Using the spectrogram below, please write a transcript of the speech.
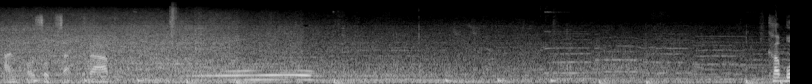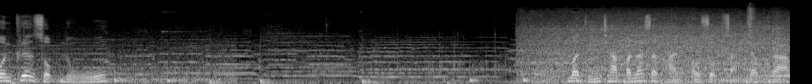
ถานเผาศพสัตว์ครับขบวนเคลื่อนศพหนู มาถึงชาปนสถานเผาศพสัตว์แล้วครับ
